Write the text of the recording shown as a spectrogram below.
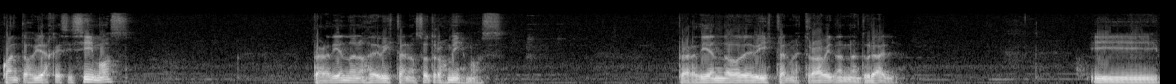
¿Cuántos viajes hicimos perdiéndonos de vista nosotros mismos? Perdiendo de vista nuestro hábitat natural. Y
